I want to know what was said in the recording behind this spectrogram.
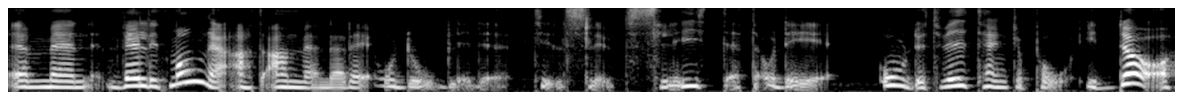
eh, men väldigt många att använda det och då blir det till slut slitet och det ordet vi tänker på idag,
